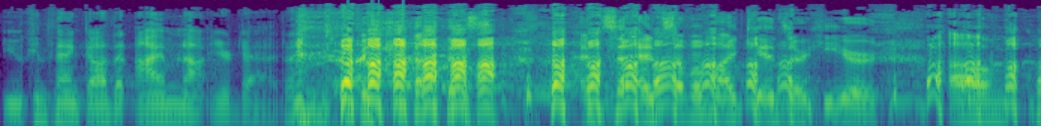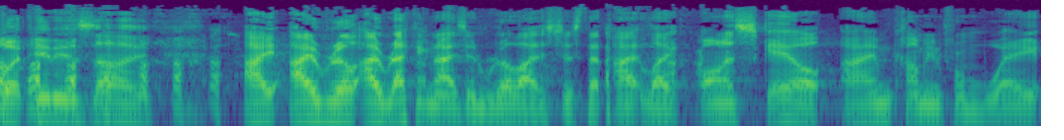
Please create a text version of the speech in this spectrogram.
you can thank God that I'm not your dad. because, and, and, some of my kids are here. Um, but it is, uh, I, I, real, I recognize and realize just that I, like, on a scale, I'm coming from way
